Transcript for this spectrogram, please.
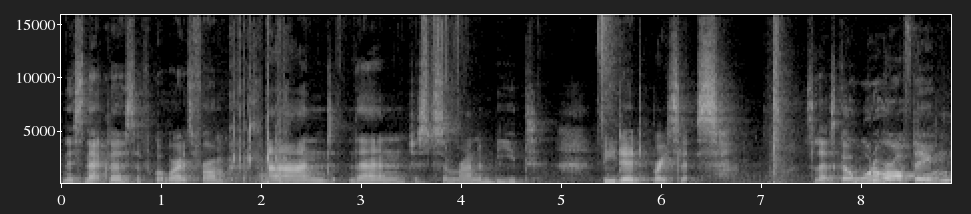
This necklace, I forgot where it's from, and then just some random bead, beaded bracelets. So let's go water rafting.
